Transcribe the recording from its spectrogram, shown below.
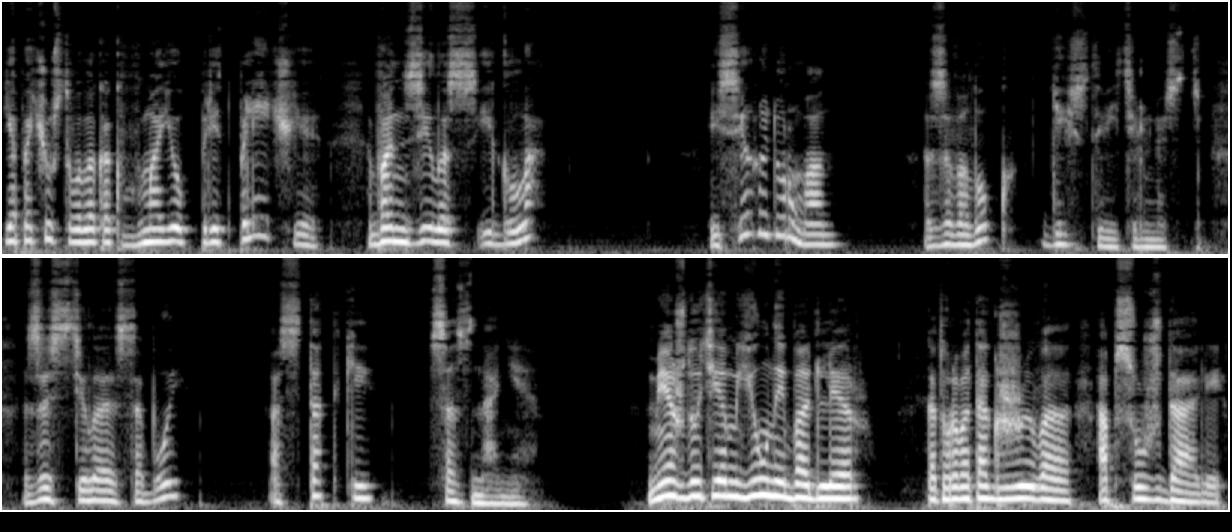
я почувствовала, как в мое предплечье вонзилась игла, и серый дурман заволок действительность, застилая собой остатки сознания. Между тем юный Бадлер, которого так живо обсуждали,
